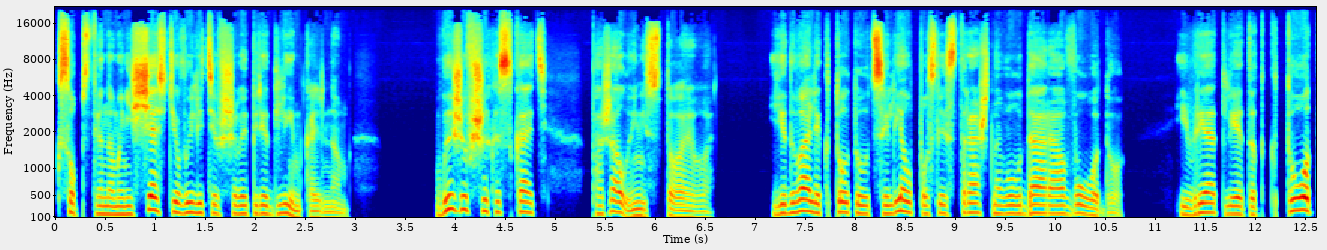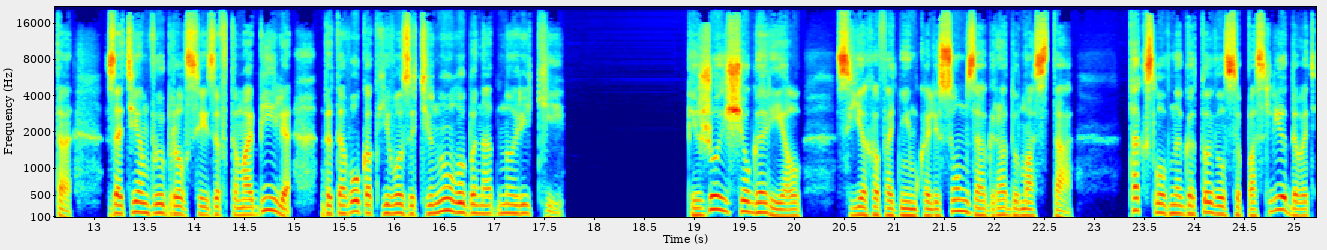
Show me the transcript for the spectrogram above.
к собственному несчастью вылетевшего перед Линкольном. Выживших искать, пожалуй, не стоило. Едва ли кто-то уцелел после страшного удара о воду и вряд ли этот кто-то затем выбрался из автомобиля до того, как его затянуло бы на дно реки. Пежо еще горел, съехав одним колесом за ограду моста, так словно готовился последовать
